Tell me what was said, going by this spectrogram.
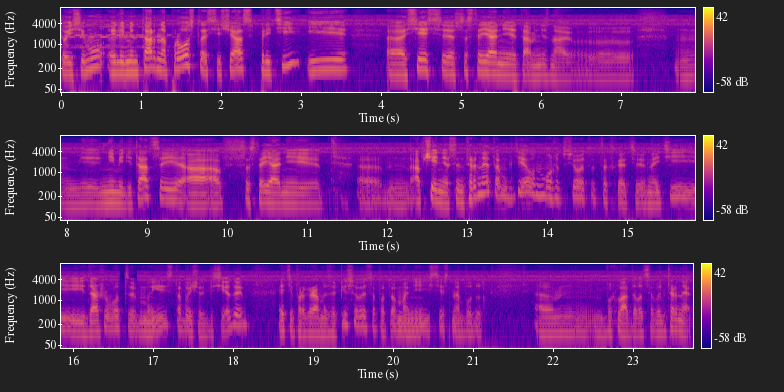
То есть ему элементарно просто сейчас прийти и э, сесть в состоянии, там, не знаю, э, не медитации, а в состоянии э, общения с интернетом, где он может все это, так сказать, найти. И даже вот мы с тобой сейчас беседуем, эти программы записываются, потом они, естественно, будут э, выкладываться в интернет.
